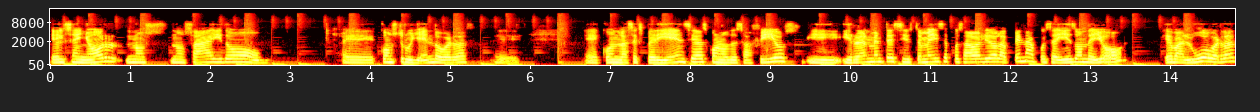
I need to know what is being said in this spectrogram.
el Señor nos, nos ha ido eh, construyendo, ¿verdad? Eh, eh, con las experiencias, con los desafíos y, realmente si usted me dice pues ha valido la pena, pues ahí es donde yo evalúo, ¿verdad?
